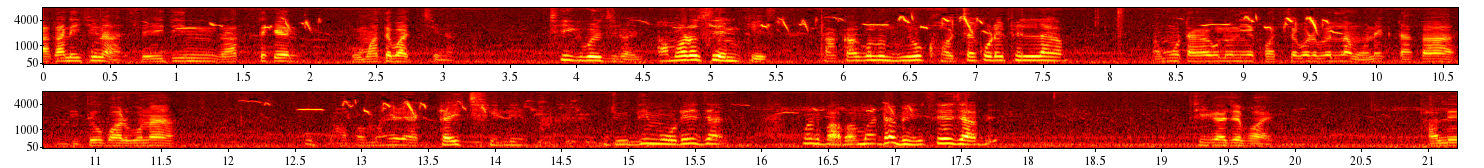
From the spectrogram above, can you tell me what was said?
টাকা নিয়েছি না সেই দিন রাত থেকে ঘুমাতে পারছি না। ঠিক বলেছি ভাই আমারও সেম কেস টাকাগুলো নিয়েও খরচা করে ফেললাম। আমিও টাকাগুলো নিয়ে খরচা করে ফেললাম অনেক টাকা দিতেও পারব না। বাবা মায়ের একটাই ছেলে যদি মরে যায় আমার বাবা মাটা ভেসে যাবে। ঠিক আছে ভাই তাহলে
